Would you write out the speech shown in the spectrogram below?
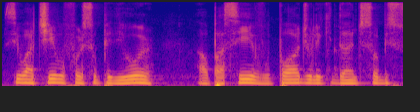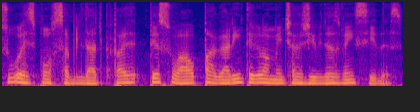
Se o ativo for superior ao passivo, pode o liquidante, sob sua responsabilidade pessoal, pagar integralmente as dívidas vencidas.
